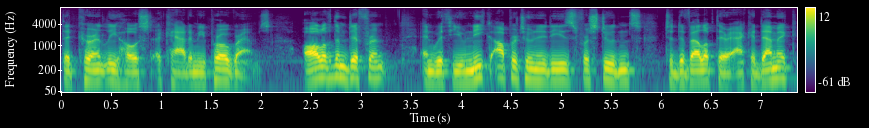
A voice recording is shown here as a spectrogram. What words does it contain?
that currently host academy programs, all of them different and with unique opportunities for students to develop their academic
